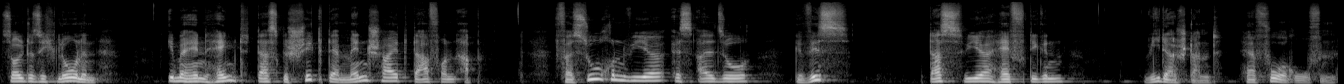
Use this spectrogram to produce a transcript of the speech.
sollte sich lohnen. Immerhin hängt das Geschick der Menschheit davon ab. Versuchen wir es also gewiss, dass wir heftigen Widerstand hervorrufen.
